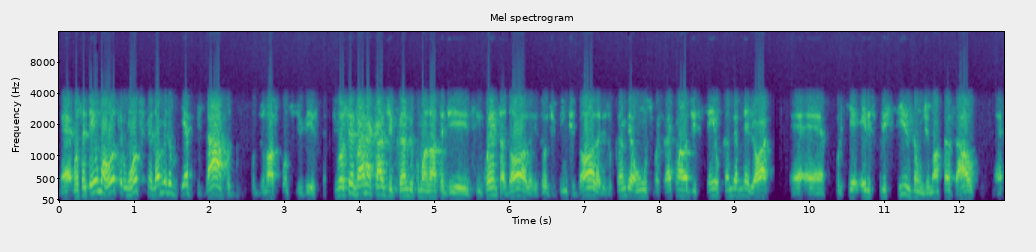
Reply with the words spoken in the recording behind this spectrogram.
Né? Você tem uma outra, um outro fenômeno que é bizarro do, do, nosso ponto de vista. Se você vai na casa de câmbio com uma nota de 50 dólares ou de 20 dólares, o câmbio é um. Se você vai com uma nota de 100, o câmbio é melhor, é, é, porque eles precisam de notas altas. Né?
